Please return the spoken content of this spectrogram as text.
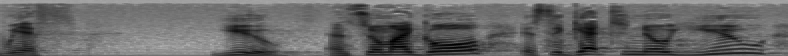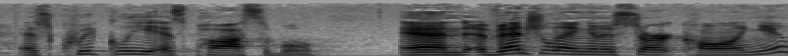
with you. And so, my goal is to get to know you as quickly as possible. And eventually, I'm going to start calling you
